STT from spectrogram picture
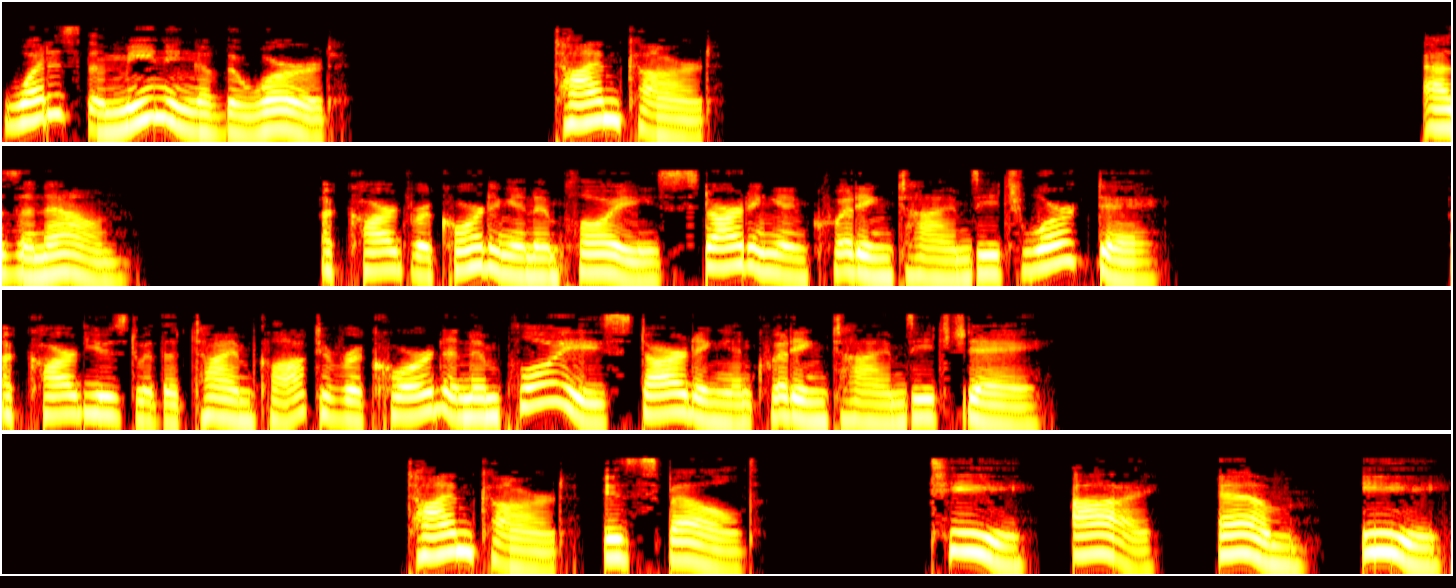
What is the meaning of the word time card? As a noun, a card recording an employee's starting and quitting times each workday. A card used with a time clock to record an employee's starting and quitting times each day. Time card is spelled T I M E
